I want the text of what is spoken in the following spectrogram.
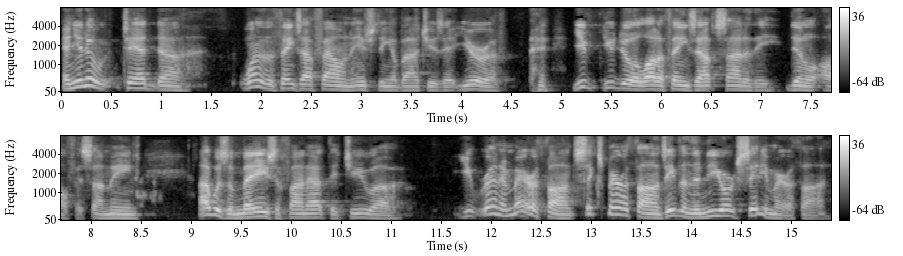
and you know, Ted, uh, one of the things I found interesting about you is that you're a you you do a lot of things outside of the dental office. I mean, I was amazed to find out that you uh, you ran a marathon, six marathons, even the New York City Marathon.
